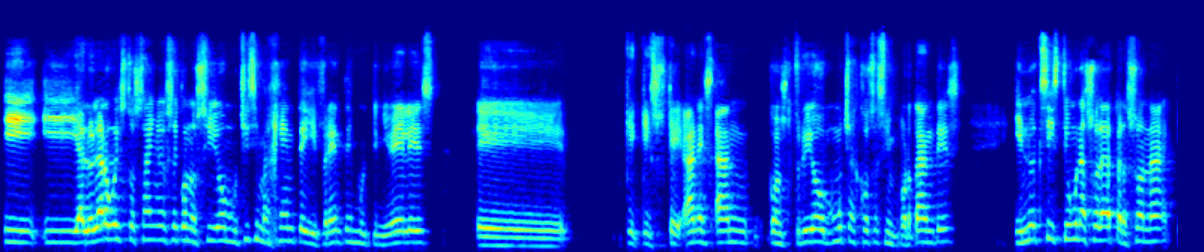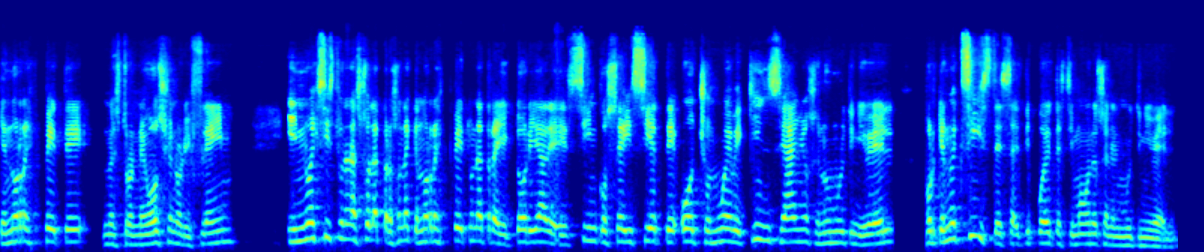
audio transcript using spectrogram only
Y, a lo largo de estos años he conocido muchísima gente de diferentes multiniveles eh, que han, han, construido muchas cosas importantes y no existe una sola persona que no respete nuestro negocio en Oriflame y no existe una sola persona que no respete una trayectoria de 5, 6, 7, 8, 9, 15 años en un multinivel, porque no existe ese tipo de testimonios en el multinivel.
